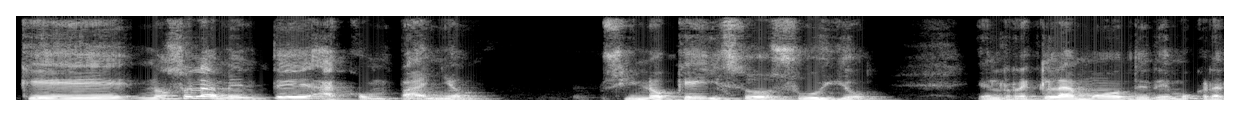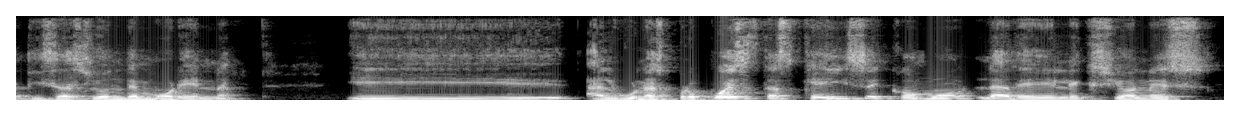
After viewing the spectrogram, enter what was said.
que no solamente acompañó, sino que hizo suyo el reclamo de democratización de Morena y algunas propuestas que hice como la de elecciones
